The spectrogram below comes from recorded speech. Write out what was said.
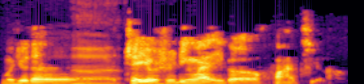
我觉得这又是另外一个话题了。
